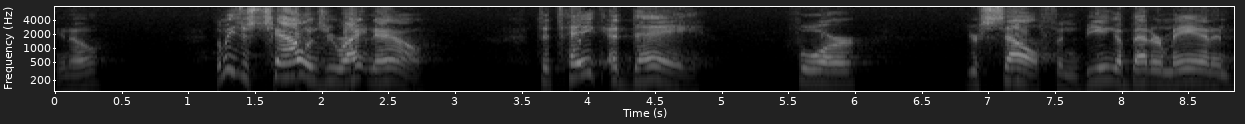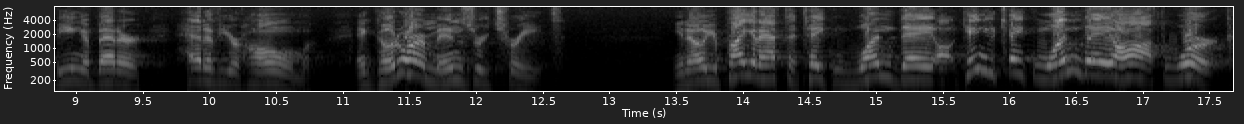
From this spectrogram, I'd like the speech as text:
you know? let me just challenge you right now to take a day for yourself and being a better man and being a better head of your home and go to our men's retreat. You know, you're probably going to have to take one day off. Can you take one day off work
